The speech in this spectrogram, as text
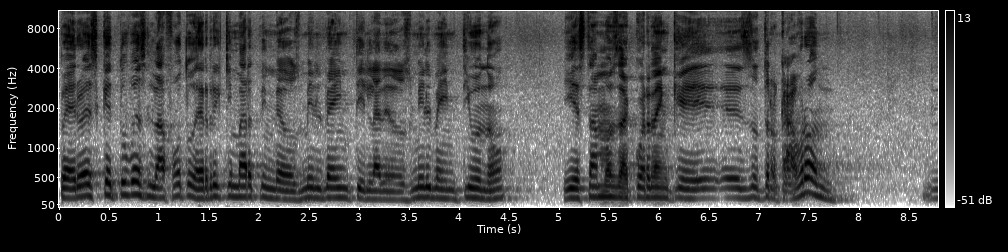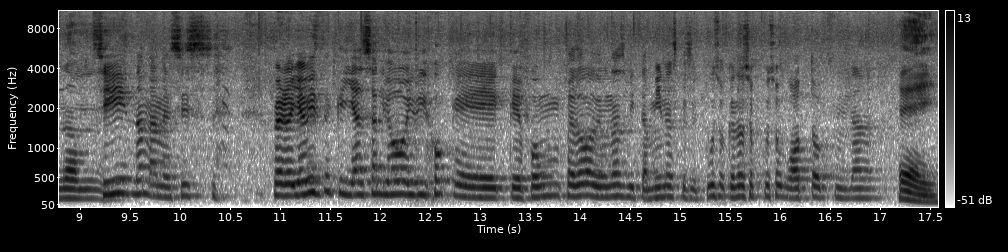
Pero es que tú ves la foto de Ricky Martin de 2020 y la de 2021 y estamos de acuerdo en que es otro cabrón. No, Sí, no mames, sí. Pero ya viste que ya salió y dijo que, que fue un pedo de unas vitaminas que se puso, que no se puso Botox ni nada. Hey,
